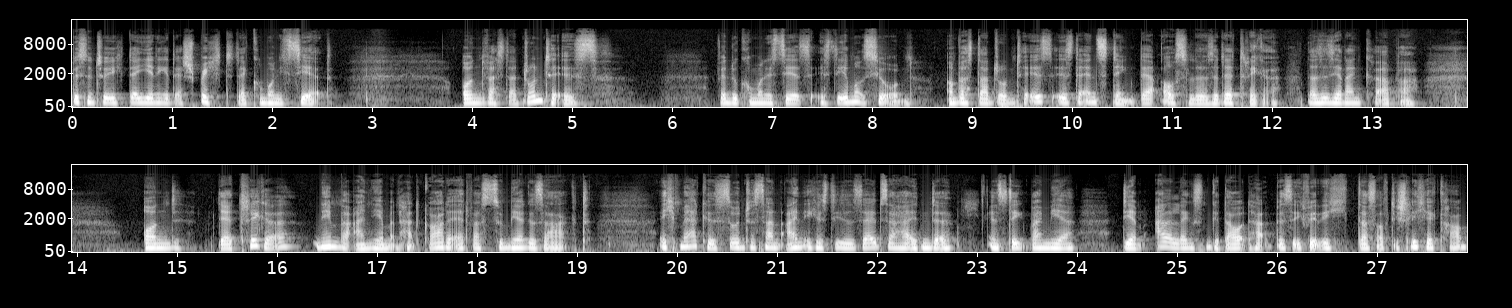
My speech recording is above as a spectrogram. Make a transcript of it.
bist natürlich derjenige, der spricht, der kommuniziert. Und was da drunter ist, wenn du kommunizierst, ist die Emotion. Und was da drunter ist, ist der Instinkt, der Auslöser, der Trigger. Das ist ja dein Körper. Und der Trigger, nehmen wir an, jemand hat gerade etwas zu mir gesagt. Ich merke es so interessant, eigentlich ist dieser selbsterhaltende Instinkt bei mir die am allerlängsten gedauert hat, bis ich wirklich das auf die Schliche kam.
